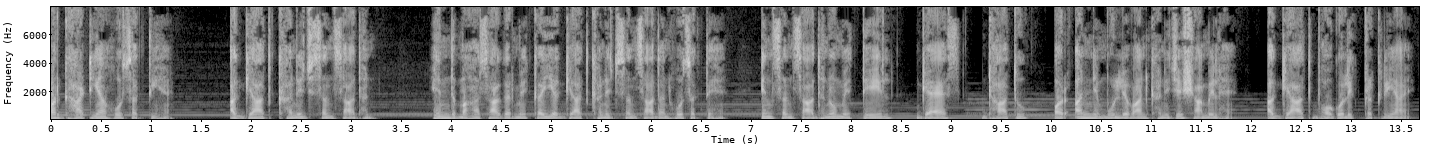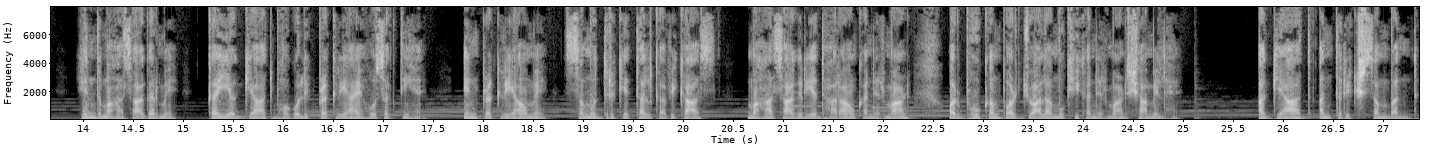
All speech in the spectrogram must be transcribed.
और घाटियाँ हो सकती हैं। अज्ञात खनिज संसाधन। हिंद महासागर में कई अज्ञात खनिज संसाधन हो सकते हैं। इन संसाधनों में तेल, गैस, धातु और अन्य मूल्यवान खनिजे शामिल हैं। अज्ञात भौगोलिक प्रक्रियाएँ। हिंद महासागर में कई अज्ञात भौगोलिक प्रक्रियाएँ हो सकती हैं। इन प्रक्रियाओं में समुद्र के तल का विकास, महासागरीय धाराओं का निर्माण और भूकंप और ज्वालामुखी का निर्माण शामिल है। अज्ञात अंतरिक्ष संबंध,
